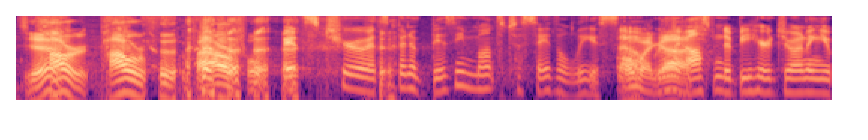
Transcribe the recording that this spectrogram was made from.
It's Yeah. power, powerful. Powerful. It's true. It's been a busy month to say the least. So Oh my really gosh. awesome to be here joining you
